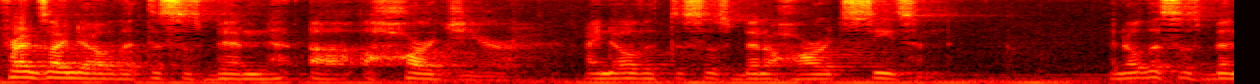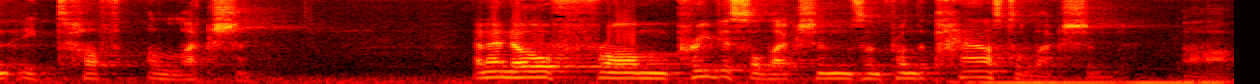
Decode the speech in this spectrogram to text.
Friends, I know that this has been a hard year. I know that this has been a hard season. I know this has been a tough election. And I know from previous elections and from the past election, uh,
